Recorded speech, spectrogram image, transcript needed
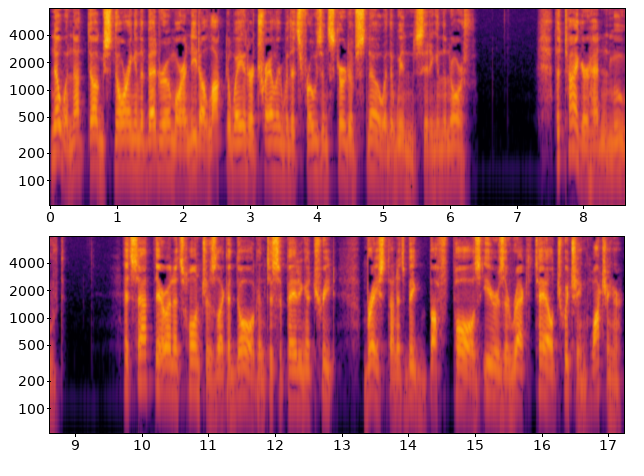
No one, not Doug snoring in the bedroom or Anita locked away in her trailer with its frozen skirt of snow and the wind sitting in the north. The tiger hadn't moved. It sat there on its haunches like a dog anticipating a treat, braced on its big buff paws, ears erect, tail twitching, watching her.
